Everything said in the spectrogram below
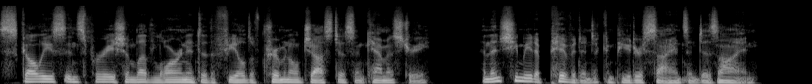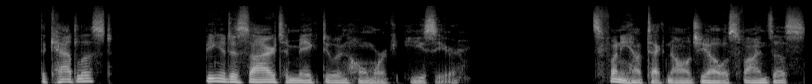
Scully's inspiration led Lauren into the field of criminal justice and chemistry, and then she made a pivot into computer science and design. The catalyst? Being a desire to make doing homework easier. It's funny how technology always finds us.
